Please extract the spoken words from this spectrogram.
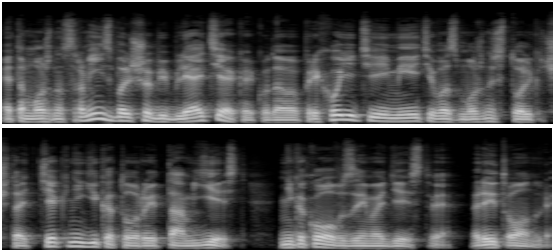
Это можно сравнить с большой библиотекой, куда вы приходите и имеете возможность только читать те книги, которые там есть. Никакого взаимодействия. Read only.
